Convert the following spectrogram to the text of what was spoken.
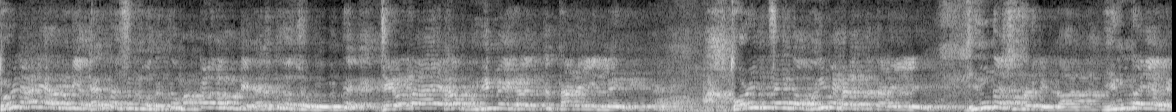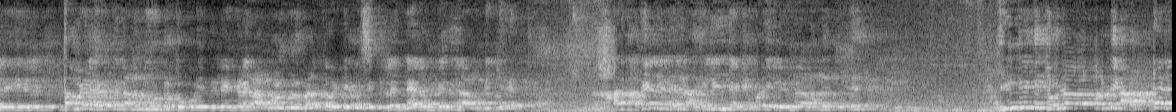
தொழிலாளி அவருடைய கருத்தை சொல்லுவதற்கு மக்கள் அவருடைய கருத்துக்கள் சொல்வதற்கு ஜனநாயக உரிமைகளுக்கு தடை இல்லை தொழிற்சங்க உரிமைகளுக்கு தடை இல்லை இந்த சூழலில் தான் இன்றைய நிலையில் தமிழகத்தில் நடந்து கொண்டிருக்கக்கூடிய நிலைகளை நான் உங்களுக்கு விளக்க வேண்டிய அவசியம் இல்லை நேரம் மீது நான் முடிக்கிறேன் ஆனா அதே நேரத்தில் அகில இந்திய அடிப்படையில் என்ன நடந்துட்டு இருக்கு இன்றைக்கு தொழிலாளர்களுடைய அத்தனை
